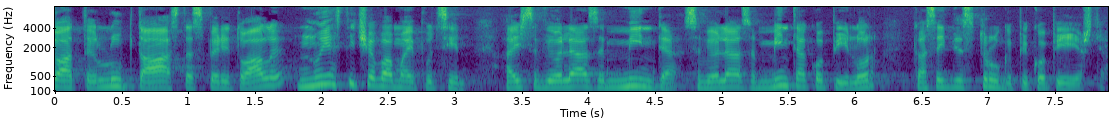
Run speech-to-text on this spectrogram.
toată lupta asta spirituală nu este ceva mai puțin. Aici se violează mintea, se violează mintea copiilor ca să-i distrugă pe copiii ăștia.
